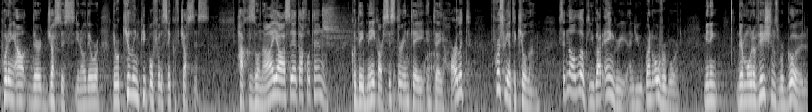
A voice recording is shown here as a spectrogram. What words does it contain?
putting out their justice, you know, they were they were killing people for the sake of justice. "Hachzona ya'aseh et achotenu." Could they make our sister into a, into a harlot? Of course, we had to kill them. He said, "No, look, you got angry and you went overboard," meaning their motivations were good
